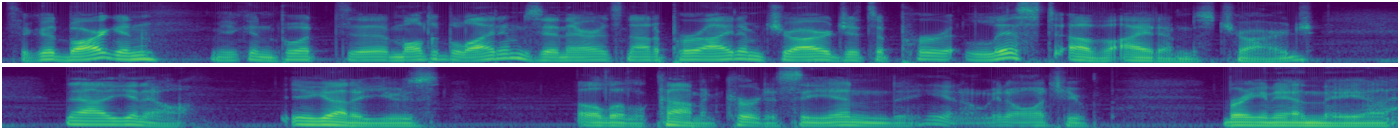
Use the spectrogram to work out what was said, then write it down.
it's a good bargain. You can put uh, multiple items in there. It's not a per item charge; it's a per list of items charge. Now you know you got to use a little common courtesy. And, you know, we don't want you bringing in the uh,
